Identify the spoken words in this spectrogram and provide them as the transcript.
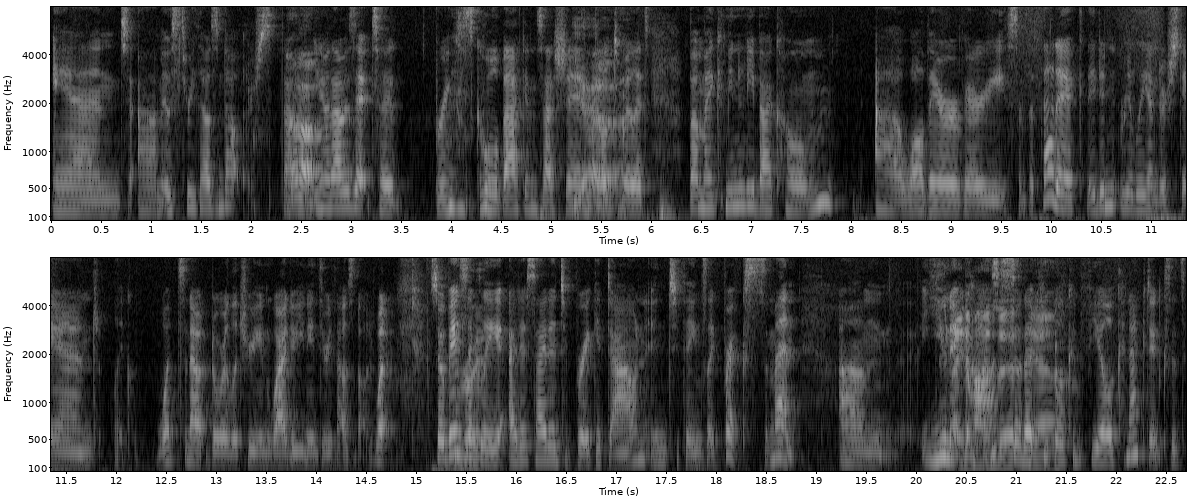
and um, it was three thousand dollars. That was, Ah. you know, that was it to bring school back in session, Yeah. build toilets. But my community back home, uh, while they were very sympathetic, they didn't really understand like what's an outdoor latrine. Why do you need three thousand dollars? What? So basically, I decided to break it down into things like bricks, cement, um, unit cost it, so that yeah. people could feel connected. Because it's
